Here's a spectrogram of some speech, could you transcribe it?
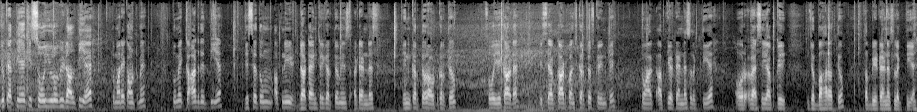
जो कहती है कि सौ यूरो भी डालती है तुम्हारे अकाउंट में, तुम्हें कार्ड देती है। जिससे तुम अपनी डाटा एंट्री करते हो मीन्स अटेंडेंस इन करते हो और आउट करते हो। सो ये कार्ड है। इससे आप कार्ड पंच करते हो स्क्रीन पे तो आ, आपकी अटेंडेंस लगती है। और वैसे ही आपकी जब बाहर आते हो तब भी अटेंडेंस लगती है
